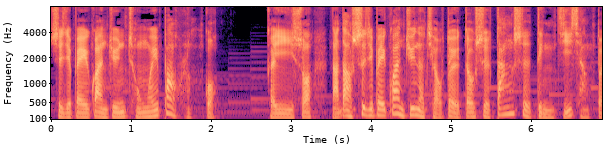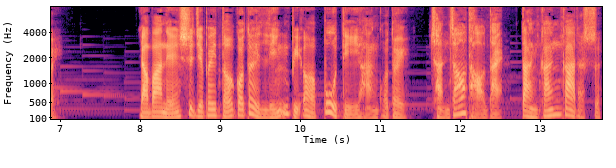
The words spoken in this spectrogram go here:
世界杯冠军从未爆冷过。可以说，拿到世界杯冠军的球队都是当世顶级强队。幺八年世界杯，德国队零比二不敌韩国队，惨遭淘汰。但尴尬的是，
